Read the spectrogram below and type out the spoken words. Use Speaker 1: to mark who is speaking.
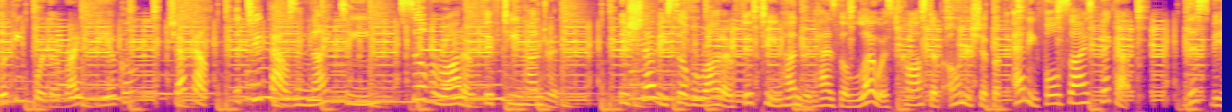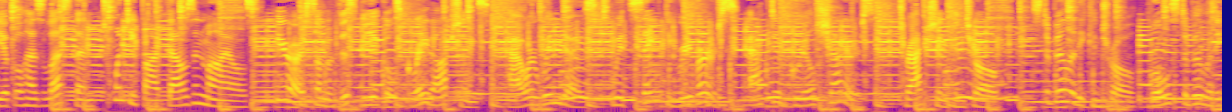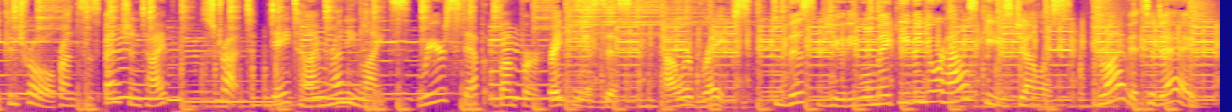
Speaker 1: Looking for the right vehicle? Check out the 2019 Silverado 1500. The Chevy Silverado 1500 has the lowest cost of ownership of any full-size pickup. This vehicle has less than 25,000 miles. Here are some of this vehicle's great options. Power windows with safety reverse, active grille shutters, traction control, stability control, roll stability control, front suspension type, strut, daytime running lights, rear step bumper, braking assist, power brakes. This beauty will make even your house keys jealous. Drive it today.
